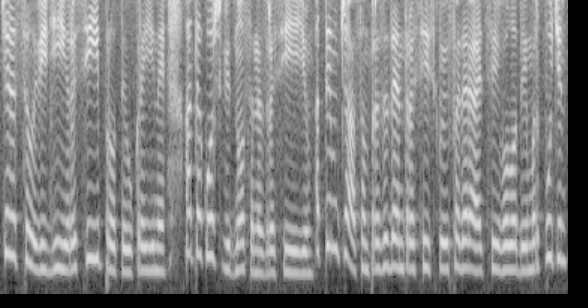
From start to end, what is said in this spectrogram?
через силові дії Росії проти України, а також відносини з Росією. А тим часом президент Російської Федерації Володимир Путін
